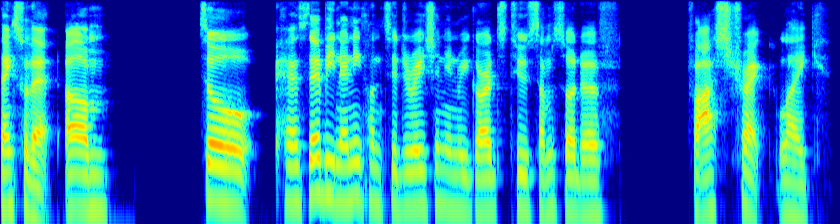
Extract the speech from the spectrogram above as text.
thanks for that. Um, so has there been any consideration in regards to some sort of fast track, like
